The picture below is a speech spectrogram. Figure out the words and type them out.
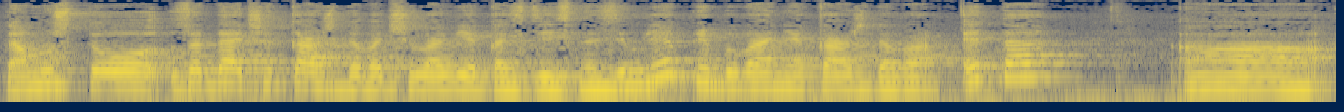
Потому что задача каждого человека здесь на Земле, пребывание каждого, это а,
